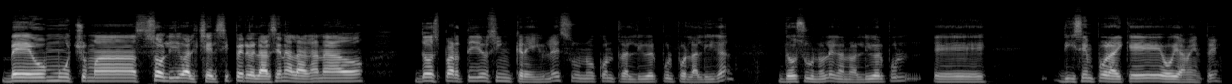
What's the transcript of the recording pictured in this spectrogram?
Veo mucho más sólido al Chelsea, pero el Arsenal ha ganado dos partidos increíbles, uno contra el Liverpool por la liga, 2-1 le ganó al Liverpool. Eh, dicen por ahí que obviamente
